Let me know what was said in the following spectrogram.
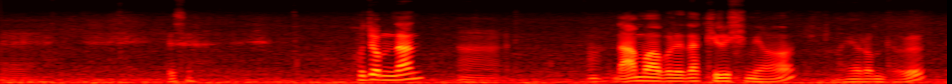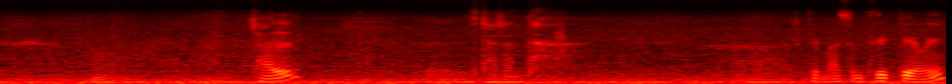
예. 그래서 호접란 어, 어, 나무 아불에다 기르시면 어, 여러분들 잘 에, 자란다. 아, 이렇게 말씀드릴게요. 예.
